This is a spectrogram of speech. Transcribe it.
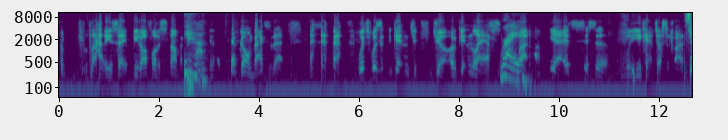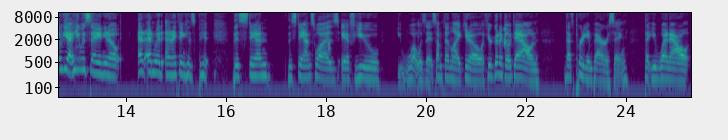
how do you say it? Beat off on his stomach. yeah. You know, kept going back to that, which was getting j- jo- uh, getting laughs. Right. But um, yeah, it's just uh, you can't justify it. So yeah, he was saying, you know, and and and I think his this stand the stance was if you what was it something like you know if you're gonna go down, that's pretty embarrassing that you went out,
